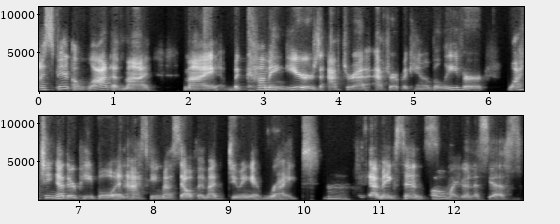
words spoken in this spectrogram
i spent a lot of my my becoming years after I, after I became a believer watching other people and asking myself am I doing it right? Mm. does that make sense? Oh my goodness yes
